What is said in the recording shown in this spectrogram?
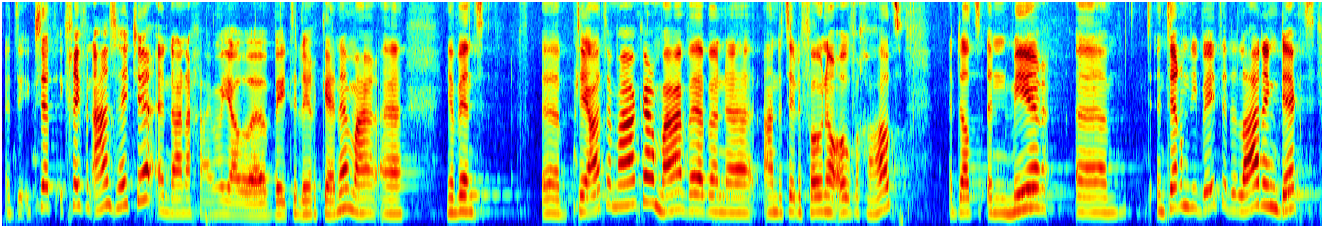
het, ik, zet, ik geef een aanzetje en daarna gaan we jou eh, beter leren kennen. Maar eh, jij bent eh, theatermaker, maar we hebben eh, aan de telefoon al over gehad. Dat een meer. een term die beter de lading dekt,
